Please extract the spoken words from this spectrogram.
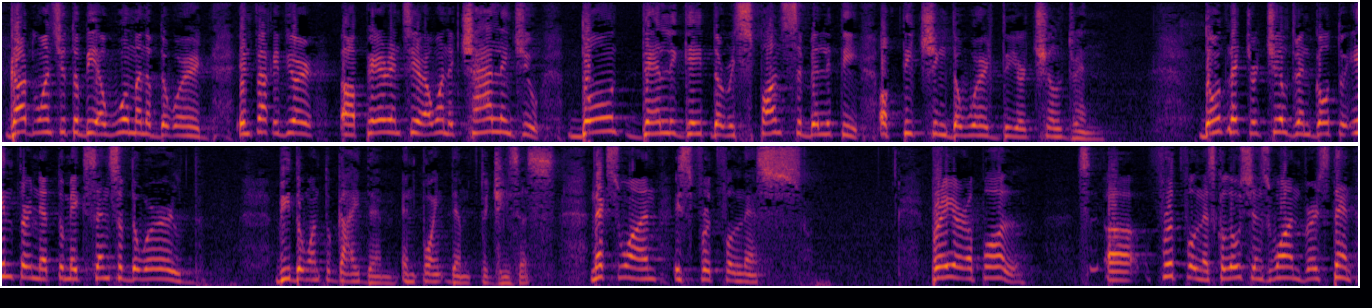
God wants you to be a woman of the word. In fact, if you're uh, parents here, I want to challenge you. Don't delegate the responsibility of teaching the word to your children. Don't let your children go to internet to make sense of the world. Be the one to guide them and point them to Jesus. Next one is fruitfulness. Prayer of Paul. Uh, fruitfulness, Colossians 1 verse 10.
